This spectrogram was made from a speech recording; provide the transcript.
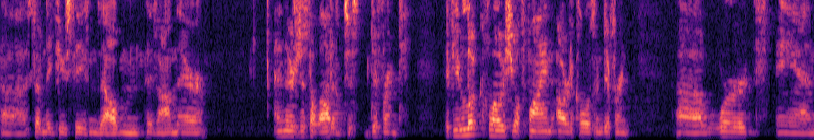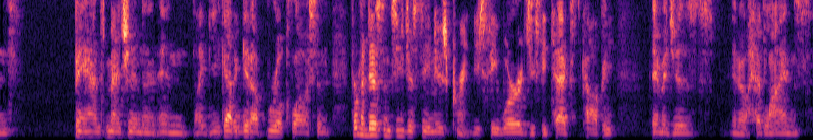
uh, 72 Seasons album is on there, and there's just a lot of just different. If you look close, you'll find articles and different uh, words and bands mentioned and, and like you got to get up real close and from a distance you just see newsprint you see words you see text copy images you know headlines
